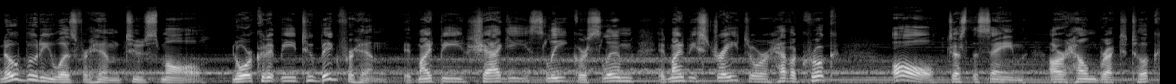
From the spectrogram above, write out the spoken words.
No booty was for him too small, nor could it be too big for him. It might be shaggy, sleek, or slim, it might be straight or have a crook. All just the same, our Helmbrecht took,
